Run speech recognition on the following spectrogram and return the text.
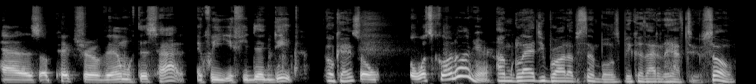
has a picture of them with this hat. If we if you dig deep, Okay. so what's going on here? I'm glad you brought up symbols because I didn't have to. So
